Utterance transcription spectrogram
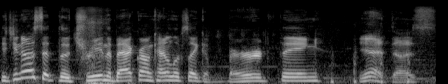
Did you notice that the tree in the background kind of looks like a bird thing? Yeah, it does.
